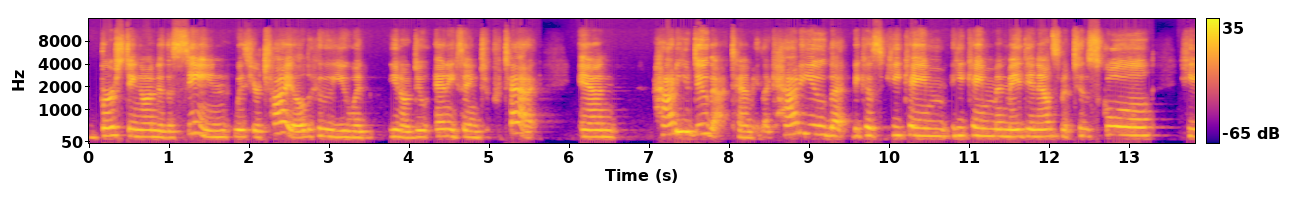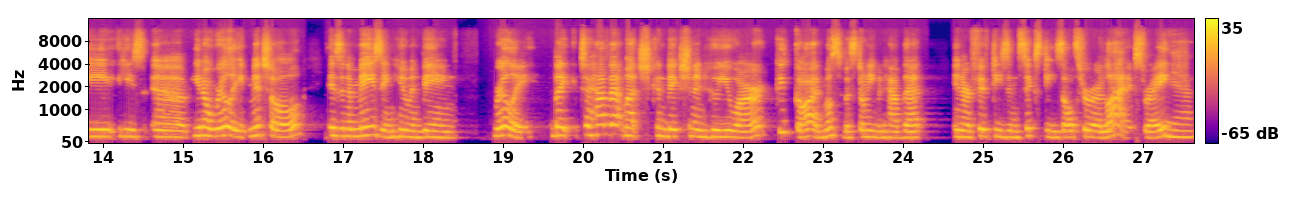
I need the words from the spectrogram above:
bursting onto the scene with your child who you would, you know, do anything to protect. And how do you do that, Tammy? Like how do you let because he came he came and made the announcement to the school. He he's uh, you know, really Mitchell is an amazing human being, really like to have that much conviction in who you are good god most of us don't even have that in our 50s and 60s all through our lives right yeah,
